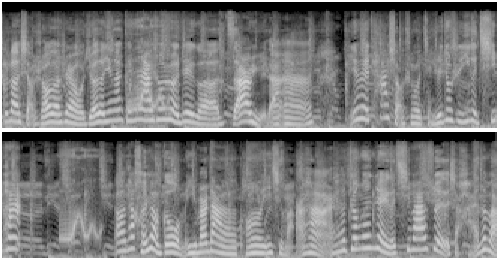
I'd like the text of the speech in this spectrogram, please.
说到小时候的事儿，我觉得应该跟大家说说这个子二宇的啊，因为他小时候简直就是一个奇葩。然后他很少跟我们一般大的朋友一起玩哈，然后他专跟这个七八岁的小孩子玩，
